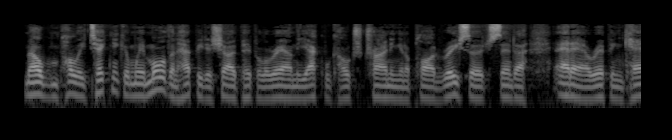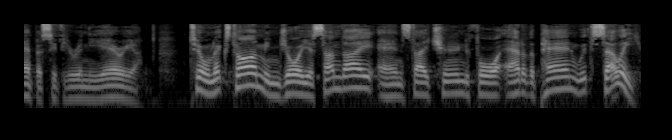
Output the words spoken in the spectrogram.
Melbourne Polytechnic, and we're more than happy to show people around the Aquaculture Training and Applied Research Centre at our Epping campus if you're in the area. Till next time, enjoy your Sunday and stay tuned for Out of the Pan with Sally.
